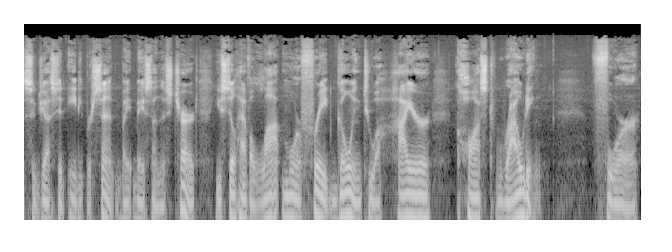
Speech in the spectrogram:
suggested 80% based on this chart, you still have a lot more freight going to a higher cost routing for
